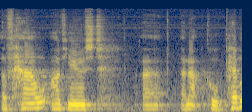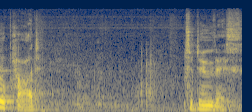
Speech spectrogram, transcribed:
of how I've used uh, an app called PebblePad to do this.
